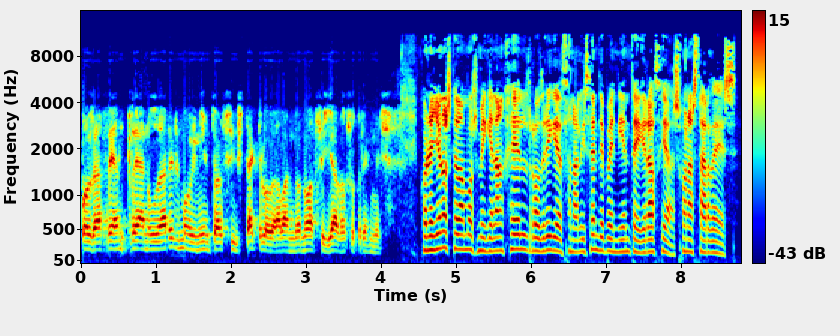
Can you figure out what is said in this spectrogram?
podrá reanudar el movimiento alcista que lo abandonó hace ya dos o tres meses. Con ello nos quedamos Miguel Ángel Rodríguez, analista independiente. Gracias. Buenas tardes.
